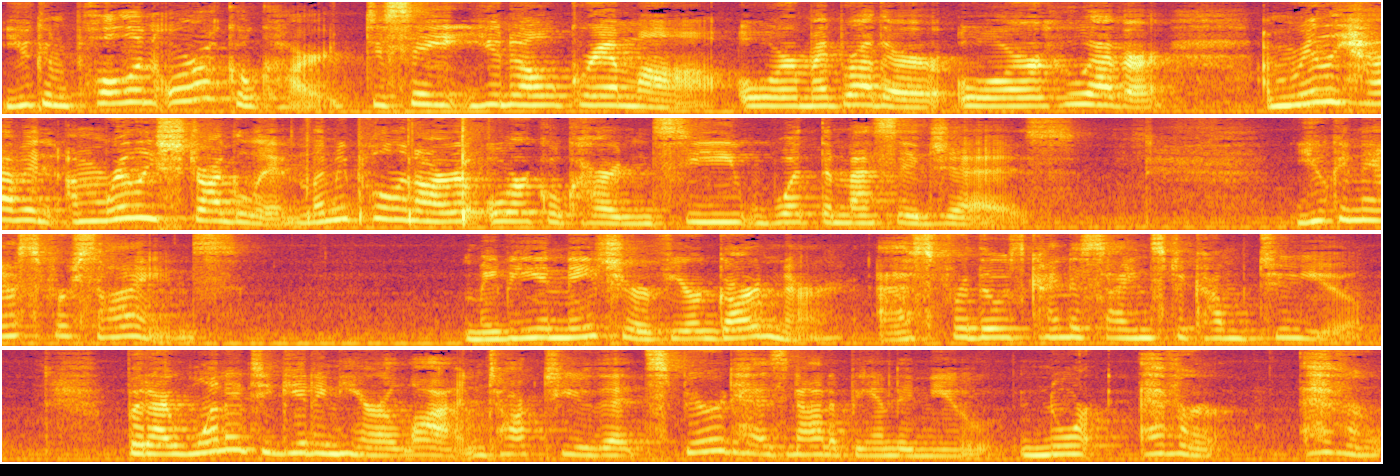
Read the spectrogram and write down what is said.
You can pull an oracle card to say, you know, grandma or my brother or whoever. I'm really having, I'm really struggling. Let me pull an oracle card and see what the message is. You can ask for signs maybe in nature if you're a gardener ask for those kind of signs to come to you but i wanted to get in here a lot and talk to you that spirit has not abandoned you nor ever ever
